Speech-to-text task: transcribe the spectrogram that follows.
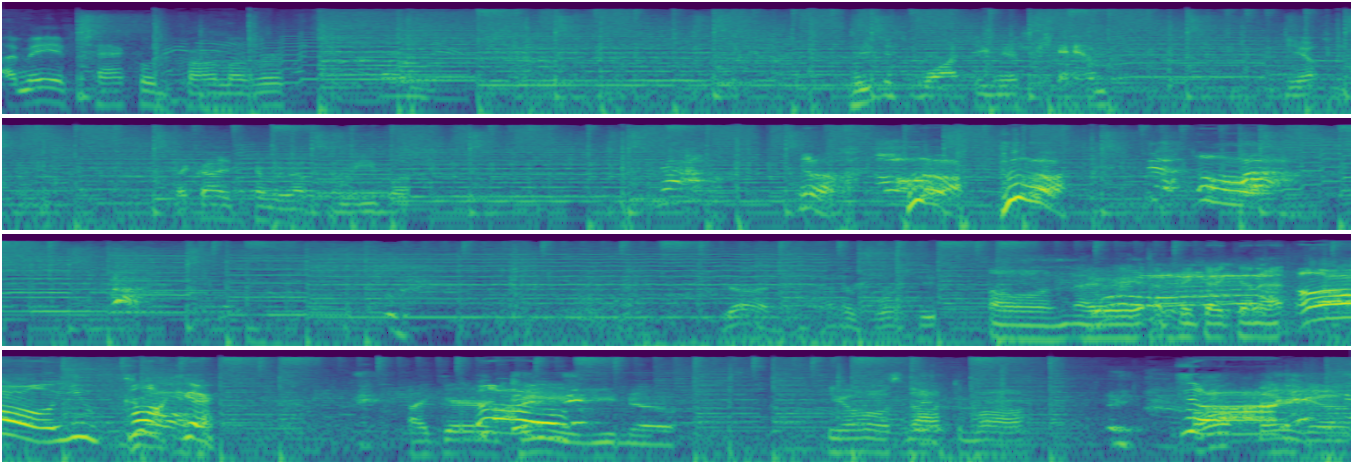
I may have tackled Car Lover, and... Are you just watching this, Cam? Yep. That guy's coming up from Eva. God, that is worth it. Oh, I, I think I can. Oh, you fucker! I guarantee you, oh. you know. You almost knocked him off. Oh, There he goes.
